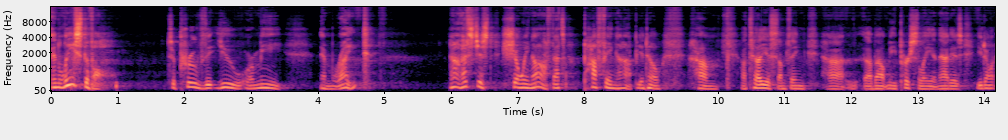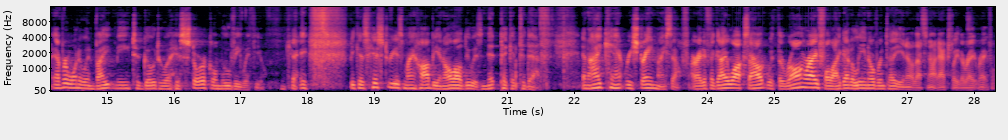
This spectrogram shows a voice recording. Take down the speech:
And least of all, to prove that you or me am right. No, that's just showing off. That's puffing up. You know, um, I'll tell you something uh, about me personally, and that is you don't ever want to invite me to go to a historical movie with you, okay? Because history is my hobby, and all I'll do is nitpick it to death. And I can't restrain myself. All right, if the guy walks out with the wrong rifle, I got to lean over and tell you, you know, that's not actually the right rifle.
